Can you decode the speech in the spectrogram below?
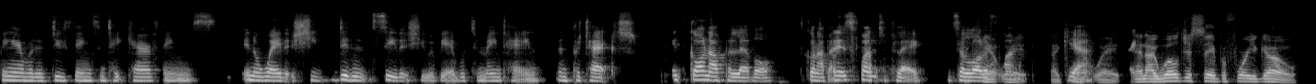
being able to do things and take care of things in a way that she didn't see that she would be able to maintain and protect. It's gone up a level. It's gone up and it's fun to play. It's a lot of fun. Wait. I can't yeah. wait. And I will just say before you go,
